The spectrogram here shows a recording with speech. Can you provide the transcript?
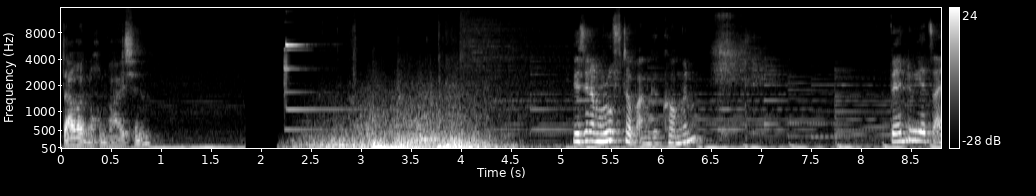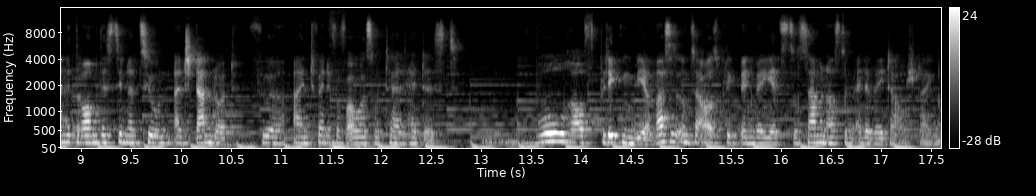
dauert noch ein Weilchen. Wir sind am Rooftop angekommen. Wenn du jetzt eine Traumdestination als Standort für ein 24-Hours-Hotel hättest, worauf blicken wir? Was ist unser Ausblick, wenn wir jetzt zusammen aus dem Elevator aussteigen?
